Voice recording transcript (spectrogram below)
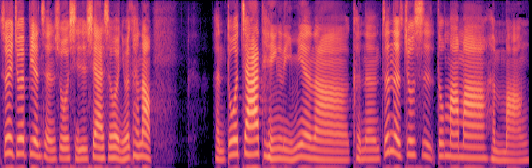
所以就会变成说，其实现在社会你会看到很多家庭里面啊，可能真的就是都妈妈很忙。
